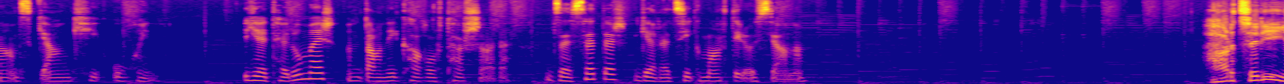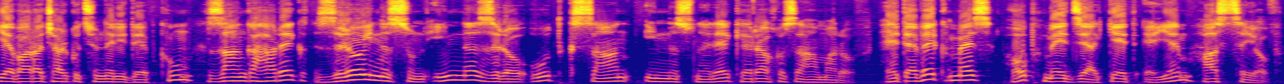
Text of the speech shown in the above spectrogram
նրանց կյանքի ուղին։ Եթերում է ընտանիք հաղորդաշարը։ Ձեզ հետ է Գեղեցիկ Մարտիրոսյանը։ Հարցերի եւ առաջարկությունների դեպքում զանգահարեք 099 08 20 93 հեռախոսահամարով։ Հետևեք մեզ hopmedia.am հասցեով։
